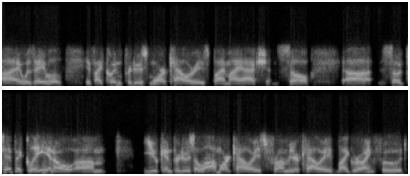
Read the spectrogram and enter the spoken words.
I was able, if I couldn't produce more calories by my actions. So, uh, so typically, you know, um, you can produce a lot more calories from your calorie by growing food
